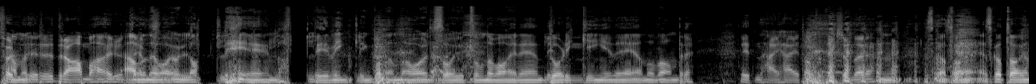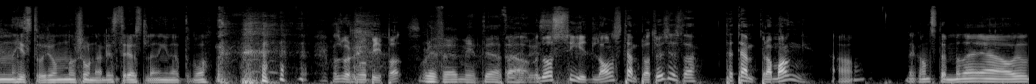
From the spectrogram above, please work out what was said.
Følger ja, dramaet rundt Ja, men det var jo latterlig vinkling på den. Det så ut som det var en dolking i det ene og det andre. Liten hei hei tante Teksum der, ja. Mm. Jeg, skal ta, jeg, skal ta, en historie om noen journalister i Østlendingen etterpå. Og spør om å bipe. Blir før min tid, dette. Ja, men du har sydlands temperatur, siste. Til temperament. Ja, det kan stemme, det. Jeg har jo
